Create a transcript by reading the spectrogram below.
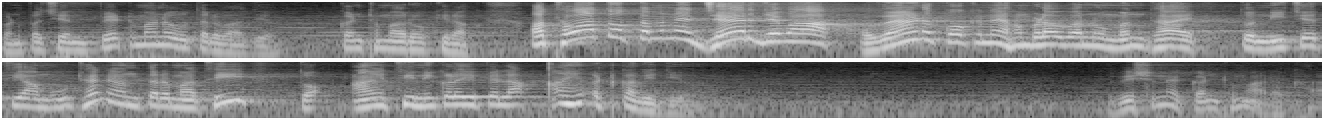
પણ પછી એને પેટમાં ન ઉતરવા દો. કંઠમાં રોકી રાખો. અથવા તો તમને ઝેર જેવા વેણ કોકને સંભળાવવાનું મન થાય, તો નીચેથી આમ ઉઠે ને અંતરમાંથી, તો અહીંથી નીકળે એ અહીં અટકાવી દો વિષને કંઠમાં રખાય.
